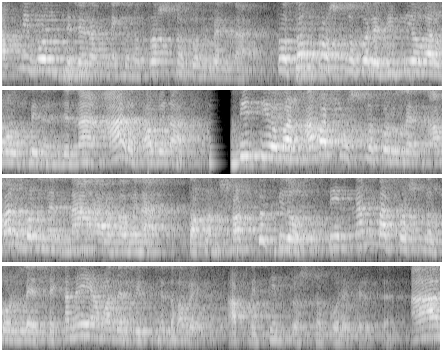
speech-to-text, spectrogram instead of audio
আপনি বলছিলেন, আপনি কোনো প্রশ্ন করবেন না। প্রথম প্রশ্ন করে দ্বিতীয়বার বলছিলেন যে, না, আর হবে না। দ্বিতীয়বার আবার প্রশ্ন করলেন, আবার বললেন, না, আর হবে না। তখন শর্ত ছিল, তিন নাম্বার প্রশ্ন করলে সেখানেই আমাদের বিচ্ছেদ হবে। আপনি তিন প্রশ্ন করে ফেলছেন। আর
